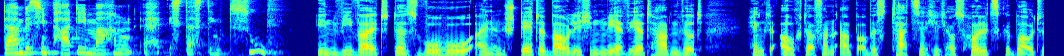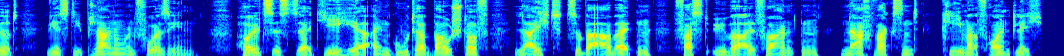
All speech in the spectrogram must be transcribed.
da ein bisschen Party machen, äh, ist das Ding zu. Inwieweit das WOHO einen städtebaulichen Mehrwert haben wird, hängt auch davon ab, ob es tatsächlich aus Holz gebaut wird, wie es die Planungen vorsehen. Holz ist seit jeher ein guter Baustoff, leicht zu bearbeiten, fast überall vorhanden, nachwachsend, klimafreundlich.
